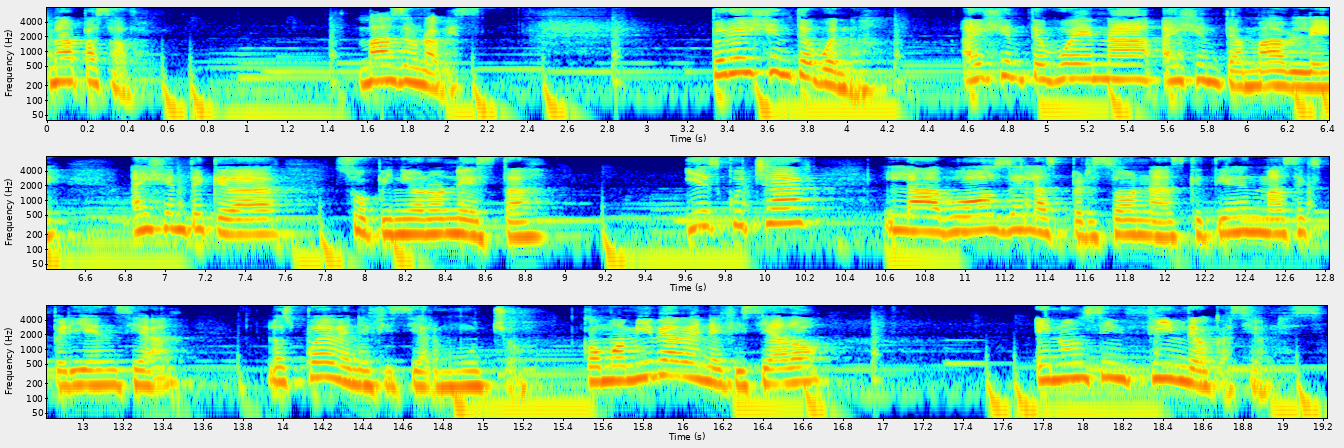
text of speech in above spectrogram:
Me ha pasado. Más de una vez. Pero hay gente buena. Hay gente buena, hay gente amable, hay gente que da su opinión honesta y escuchar la voz de las personas que tienen más experiencia los puede beneficiar mucho, como a mí me ha beneficiado en un sinfín de ocasiones.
